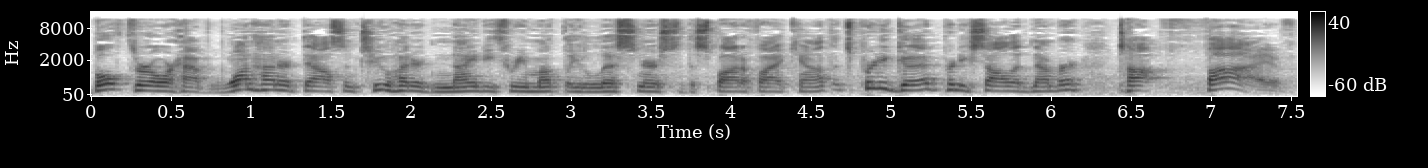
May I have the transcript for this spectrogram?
Bolt Thrower have 100,293 monthly listeners to the Spotify account. That's pretty good, pretty solid number. Top five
